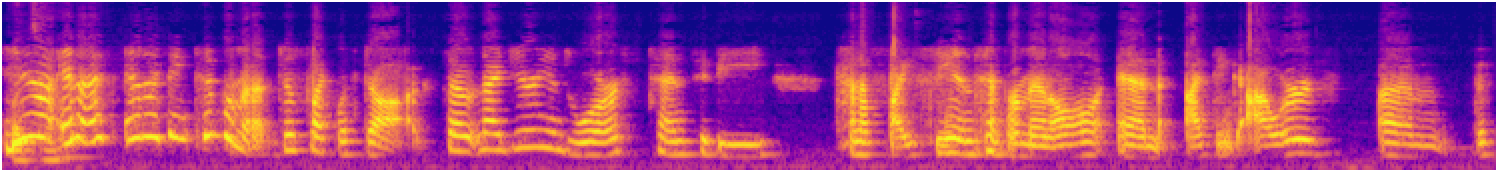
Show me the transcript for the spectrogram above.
yeah, and I and I think temperament, just like with dogs. So Nigerian dwarfs tend to be kind of feisty and temperamental, and I think ours, um, the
